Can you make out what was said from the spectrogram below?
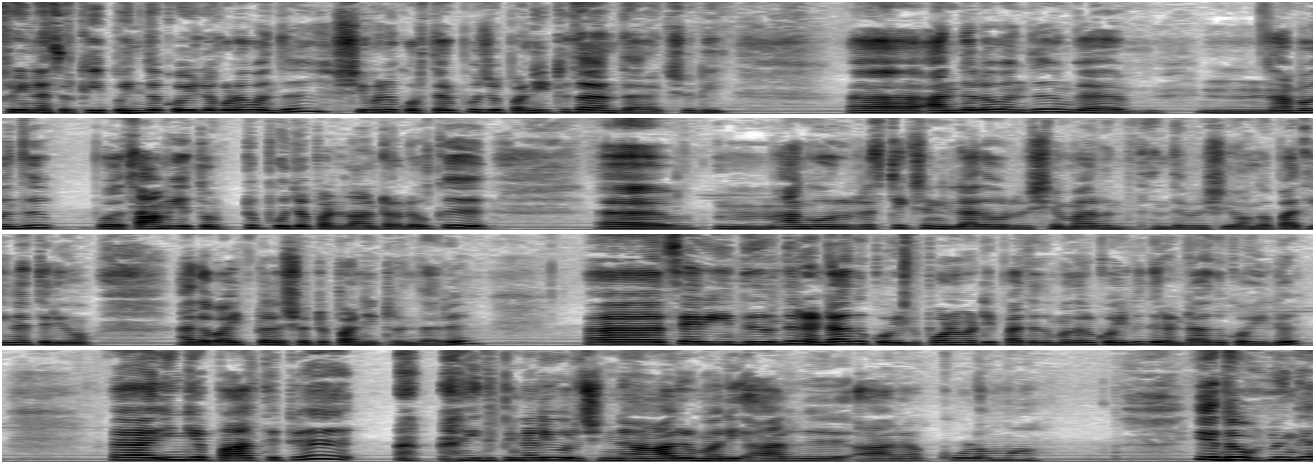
ஃப்ரீனஸ் இருக்குது இப்போ இந்த கோயிலில் கூட வந்து சிவனுக்கு ஒருத்தர் பூஜை பண்ணிட்டு தான் இருந்தார் ஆக்சுவலி அந்தளவு வந்து இங்கே நம்ம வந்து இப்போ சாமியை தொட்டு பூஜை பண்ணலான்ற அளவுக்கு அங்கே ஒரு ரெஸ்ட்ரிக்ஷன் இல்லாத ஒரு விஷயமா இருந்தது அந்த விஷயம். அங்கே பார்த்தீங்கன்னா தெரியும். அந்த ஒயிட் கலர் ஷர்ட்டு பண்ணிட்டு இருந்தார். சரி இது வந்து ரெண்டாவது கோயில். போன வாட்டி பார்த்தது முதல் கோயில் இது ரெண்டாவது கோயில். இங்கே பார்த்துட்டு இது பின்னாடி ஒரு சின்ன ஆறு மாதிரி ஆறு ஆறா குளமா? ஏதோ ஒன்றுங்க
